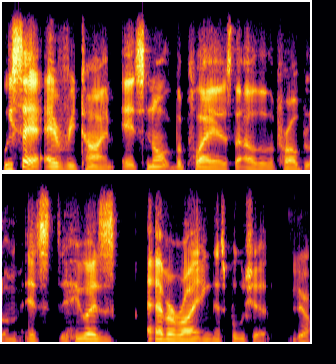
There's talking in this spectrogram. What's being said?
We say it every time. It's not the players that are the problem. It's who is ever writing this bullshit. Yeah.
